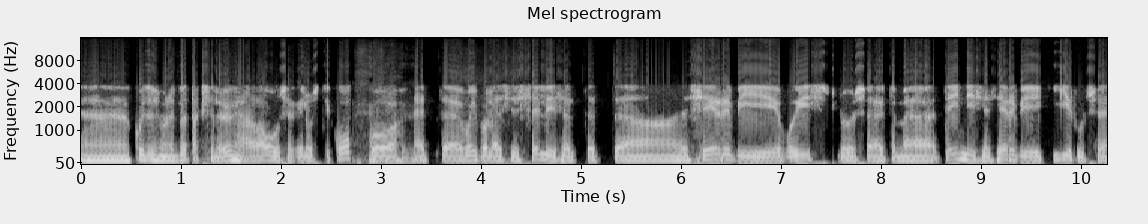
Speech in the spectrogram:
äh,. kuidas ma nüüd võtaks selle ühe lausega ilusti kokku, et äh, võib-olla siis selliselt, et äh, servi võistluse, ütleme tennise servi kiiruse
